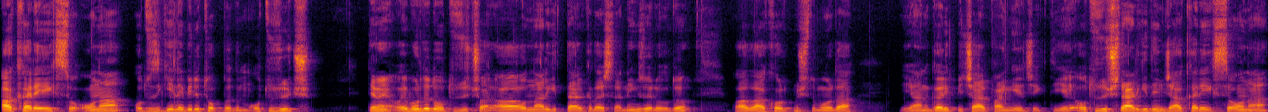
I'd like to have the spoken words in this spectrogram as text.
a kare eksi 10a 32 ile 1'i topladım. 33. Değil mi? E burada da 33 var. Aa onlar gitti arkadaşlar. Ne güzel oldu. Vallahi korkmuştum orada. Yani garip bir çarpan gelecek diye. 33'ler gidince a kare eksi 10a.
